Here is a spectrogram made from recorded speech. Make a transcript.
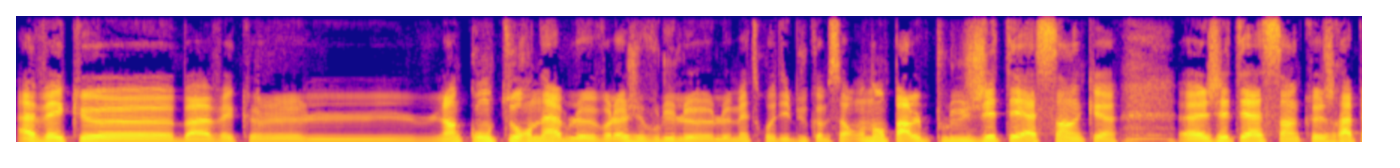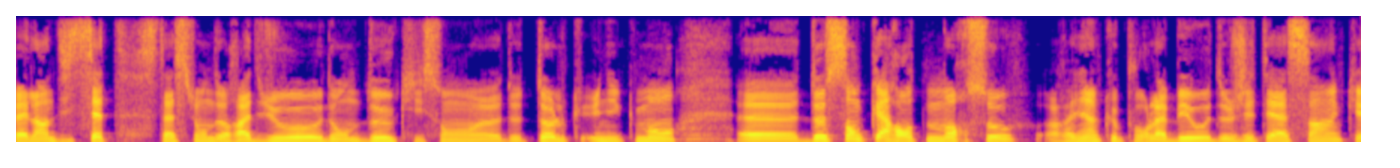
avec euh, bah, avec euh, l'incontournable. Voilà, j'ai voulu le, mettre au début comme ça. On n'en parle plus. GTA 5, GTA 5. Je rappelle, un 17 stations de radio, dont deux qui sont de talk uniquement. 240 morceaux rien que pour la BO de GTA 5.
